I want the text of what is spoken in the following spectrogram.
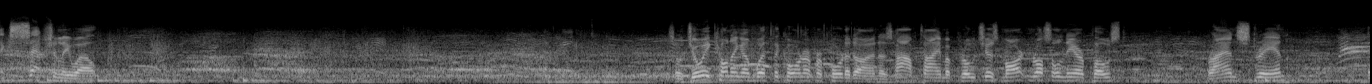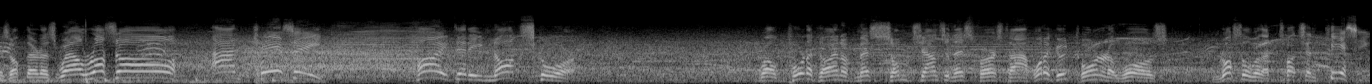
exceptionally well. So Joey Cunningham with the corner for Portadown as half-time approaches. Martin Russell near post. Brian Strain is up there as well. Russell and Casey. How did he not score? Well, Portadown have missed some chance in this first half. What a good corner it was. Russell with a touch and Casey,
